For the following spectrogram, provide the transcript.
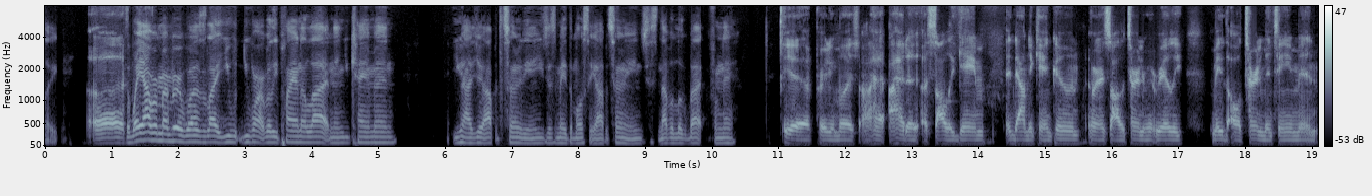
Like Uh, the way I remember it was like you you weren't really playing a lot, and then you came in, you had your opportunity, and you just made the most of your opportunity, and just never looked back from there. yeah, pretty much. I had I had a, a solid game in, down in Cancun, or a solid tournament. Really made the all tournament team, and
